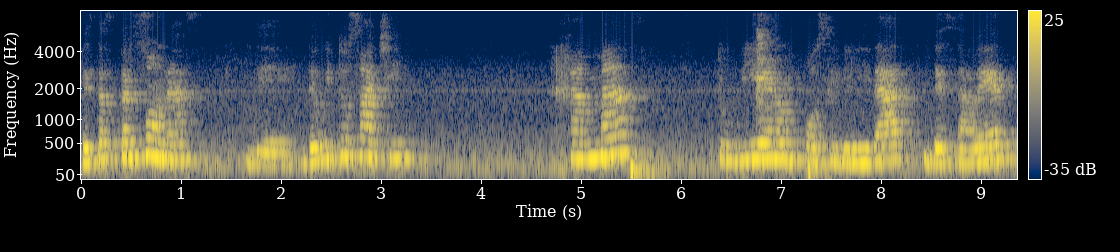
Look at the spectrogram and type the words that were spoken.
estas personas de, de Huitosachi jamás tuvieron posibilidad de saber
